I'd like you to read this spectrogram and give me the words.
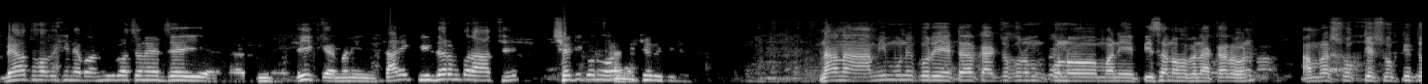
ব্যাহত হবে কিনা বা নির্বাচনের যে দিক মানে তারিখ নির্ধারণ করা আছে সেটি কোনো হ্যাঁ। হিসেবে কিনা না না আমি মনে করি এটার কার্যক্রম কোনো মানে পিছানো হবে না। কারণ আমরা শোককে শক্তিতে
